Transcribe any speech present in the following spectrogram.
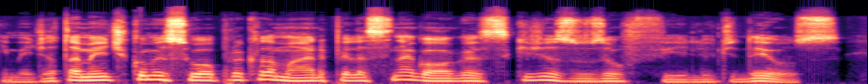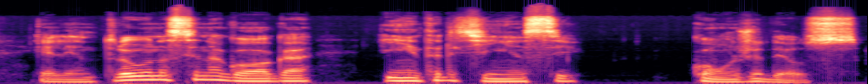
Imediatamente começou a proclamar pelas sinagogas que Jesus é o Filho de Deus. Ele entrou na sinagoga e entretinha-se com os judeus.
